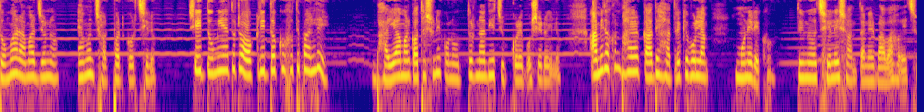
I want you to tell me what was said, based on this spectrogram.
তোমার আমার জন্য এমন ছটফট করছিল। সেই তুমি এতটা অকৃতজ্ঞ হতে পারলে? ভাইয়া আমার কথা শুনে কোনো উত্তর না দিয়ে চুপ করে বসে রইল। আমি তখন ভাইয়ার কাঁধে হাত রেখে বললাম, মনে রেখো, তুমি ও ছেলে সন্তানের বাবা হয়েছ।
